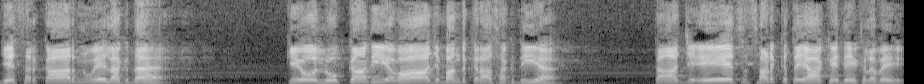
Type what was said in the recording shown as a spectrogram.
ਜੇ ਸਰਕਾਰ ਨੂੰ ਇਹ ਲੱਗਦਾ ਹੈ ਕਿ ਉਹ ਲੋਕਾਂ ਦੀ ਆਵਾਜ਼ ਬੰਦ ਕਰਾ ਸਕਦੀ ਹੈ, ਤਾਂ ਅੱਜ ਇਸ ਸੜਕ ਤੇ ਆ ਕੇ ਦੇਖ ਲਵੇ,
